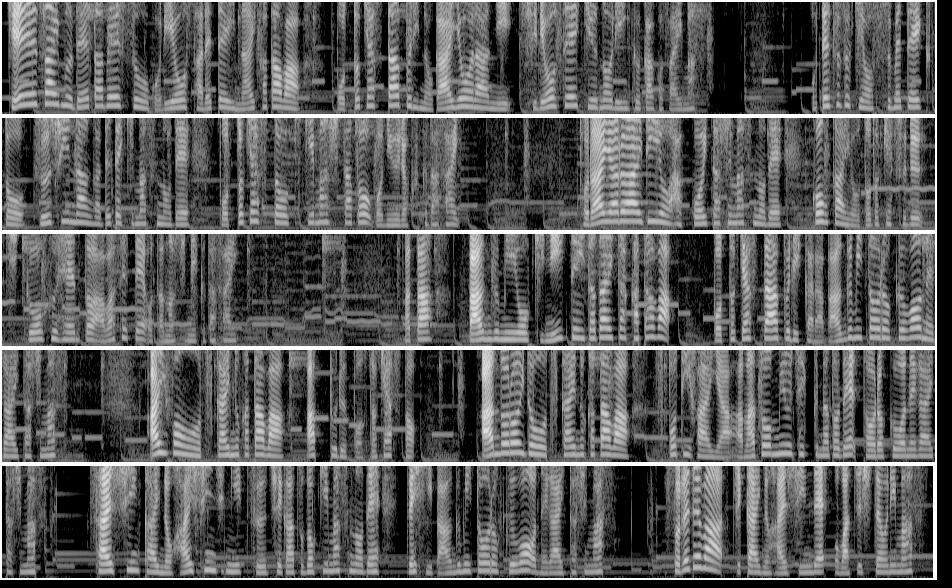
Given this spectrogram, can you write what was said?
経営財務データベースをご利用されていない方は、ポッドキャストアプリの概要欄に資料請求のリンクがございます。お手続きを進めていくと通信欄が出てきますので、ポッドキャストを聞きましたとご入力ください。トライアル ID を発行いたしますので今回お届けするキックオフ編と合わせてお楽しみください。また番組を気に入っていただいた方はポッドキャストアプリから番組登録をお願いいたします。iPhone をお使いの方は Apple Podcast Android をお使いの方は Spotify や Amazon Music などで登録をお願いいたします。最新回の配信時に通知が届きますのでぜひ番組登録をお願いいたします。それでは次回の配信でお待ちしております。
